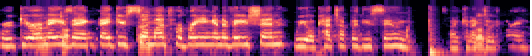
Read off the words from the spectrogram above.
Farouk, you're amazing. Thank you so Thank much for bringing innovation. We will catch up with you soon on Connected Bye-bye. with Lori.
